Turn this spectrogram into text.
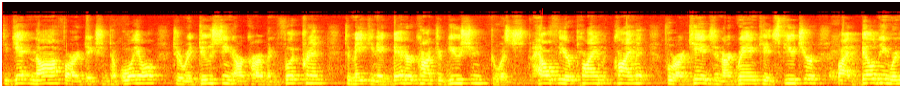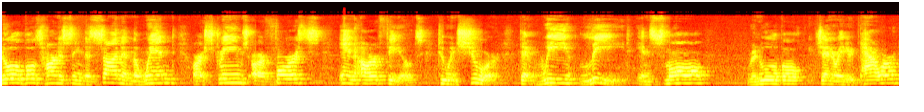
to getting off our addiction to oil, to reducing our carbon footprint, to making a better contribution to a healthier climate for our kids and our grandkids' future by building renewables, harnessing the sun and the wind, our streams, our forests, and our fields to ensure that we lead in small renewable generated power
